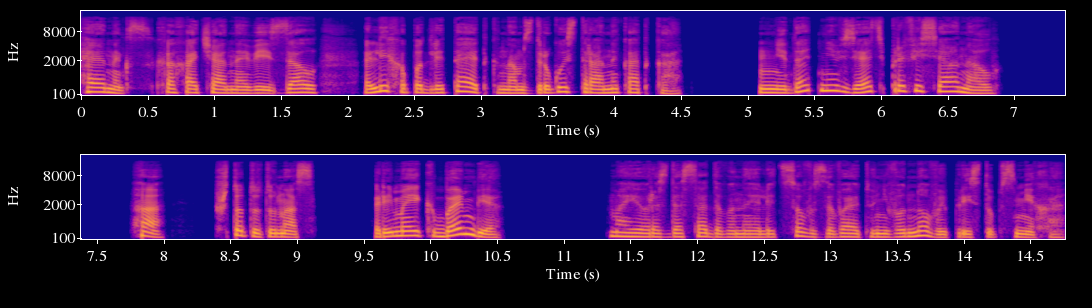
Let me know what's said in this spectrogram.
Хенекс, хохоча на весь зал, лихо подлетает к нам с другой стороны катка. Не дать не взять профессионал. «Ха, что тут у нас? Ремейк Бэмби?» Моё раздосадованное лицо вызывает у него новый приступ смеха.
